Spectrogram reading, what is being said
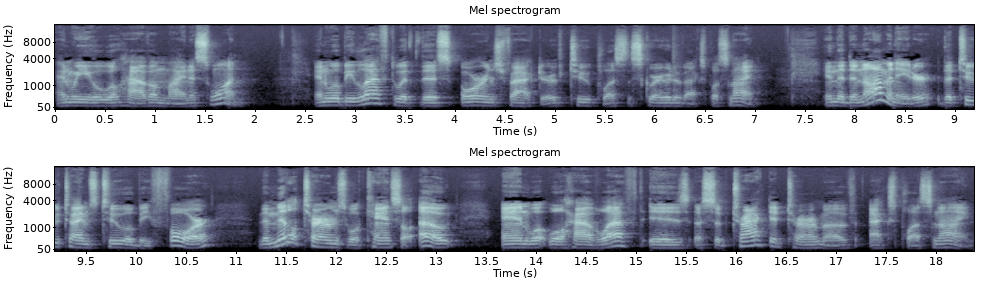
and we will have a minus 1. And we'll be left with this orange factor of 2 plus the square root of x plus 9. In the denominator, the 2 times 2 will be 4. The middle terms will cancel out, and what we'll have left is a subtracted term of x plus 9,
